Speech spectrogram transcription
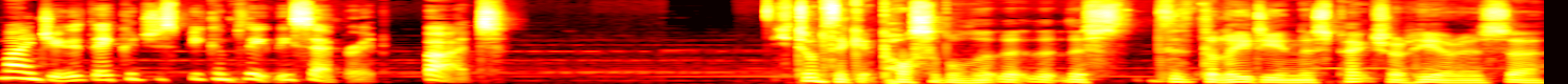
Mind you, they could just be completely separate, but You don't think it possible that, that, that this the, lady in this picture here is uh,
